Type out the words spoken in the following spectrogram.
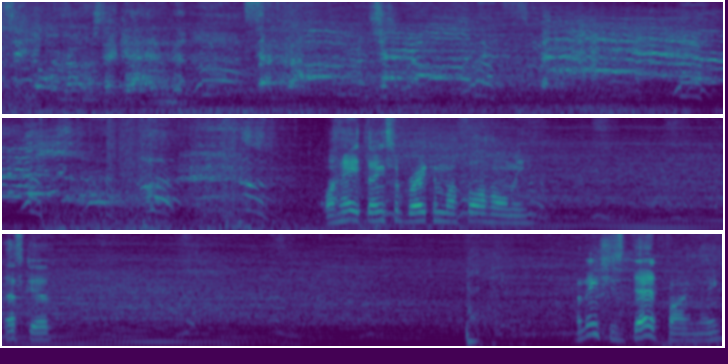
See your rose again. Succumb to your Well, hey, thanks for breaking my fall, homie. That's good. I think she's dead finally.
